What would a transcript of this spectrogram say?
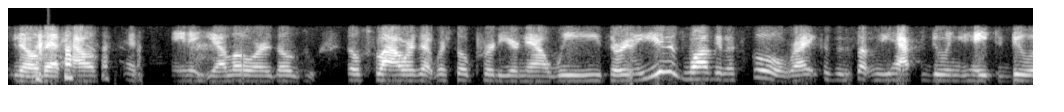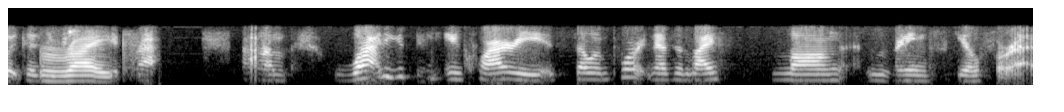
you know, that house had painted yellow or those those flowers that were so pretty are now weeds or you just walk into school, right? Because it's something you have to do and you hate to do it because you right. get trapped. Um, why do you think inquiry is so important as a lifelong learning skill for us?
